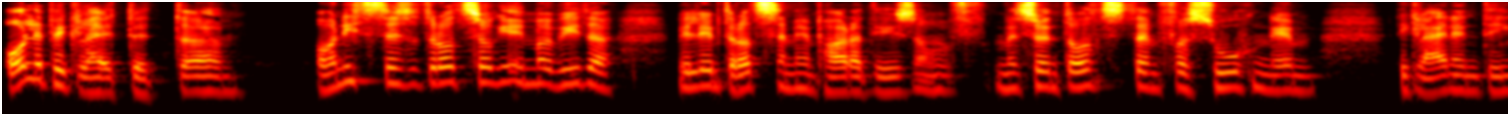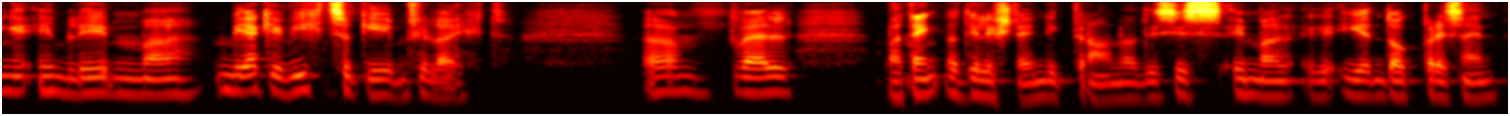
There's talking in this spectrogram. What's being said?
alle begleitet. Äh, aber nichtsdestotrotz sage ich immer wieder, wir leben trotzdem im Paradies und wir sollen trotzdem versuchen, eben die kleinen Dinge im Leben mehr Gewicht zu geben vielleicht. Ähm, weil man denkt natürlich ständig dran und es ist immer jeden Tag präsent.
